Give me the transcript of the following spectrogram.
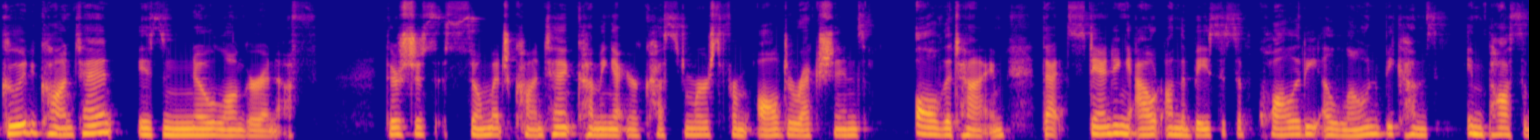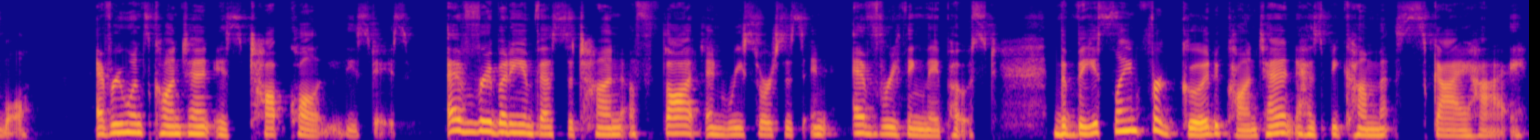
Good content is no longer enough. There's just so much content coming at your customers from all directions all the time that standing out on the basis of quality alone becomes impossible. Everyone's content is top quality these days. Everybody invests a ton of thought and resources in everything they post. The baseline for good content has become sky high.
